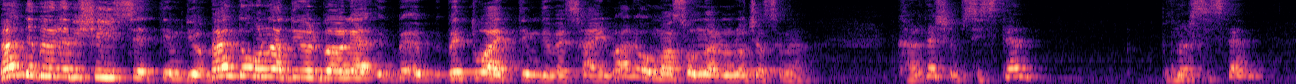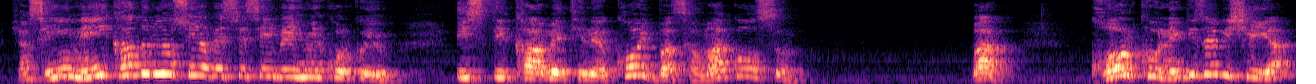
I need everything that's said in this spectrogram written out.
ben de böyle bir şey hissettim diyor. Ben de ona diyor böyle be- beddua ettim diyor vesaire var ya o masonların locasına. Kardeşim sistem. Bunlar sistem. Ya senin neyi kaldırıyorsun ya vesveseyi, vehmi, korkuyu? İstikametine koy basamak olsun. Bak korku ne güzel bir şey ya.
